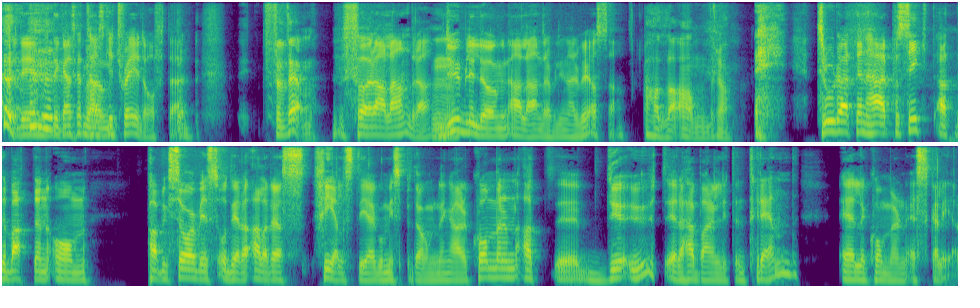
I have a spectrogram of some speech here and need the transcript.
det. Så det är, det är ganska taskig trade-off där. För vem? För alla andra. Mm. Du blir lugn, alla andra blir nervösa. Alla andra. Tror du att den här på sikt, att debatten om public service och deras, alla deras felsteg och missbedömningar, kommer den att eh, dö ut? Är det här bara en liten trend? Eller kommer den eskalera?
